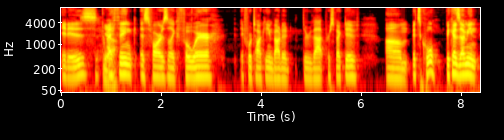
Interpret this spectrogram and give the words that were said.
it is. Yeah. I think as far as like footwear, if we're talking about it through that perspective, um, it's cool because I mean,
